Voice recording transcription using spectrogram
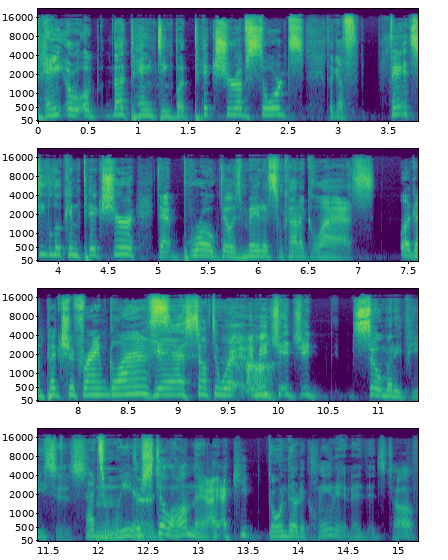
paint or, or not painting but picture of sorts like a f- fancy looking picture that broke that was made of some kind of glass. Like a picture frame glass? yeah something where I mean, it, it, it- so many pieces. That's hmm. weird. they're still on there. I, I keep going there to clean it and it, it's tough.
